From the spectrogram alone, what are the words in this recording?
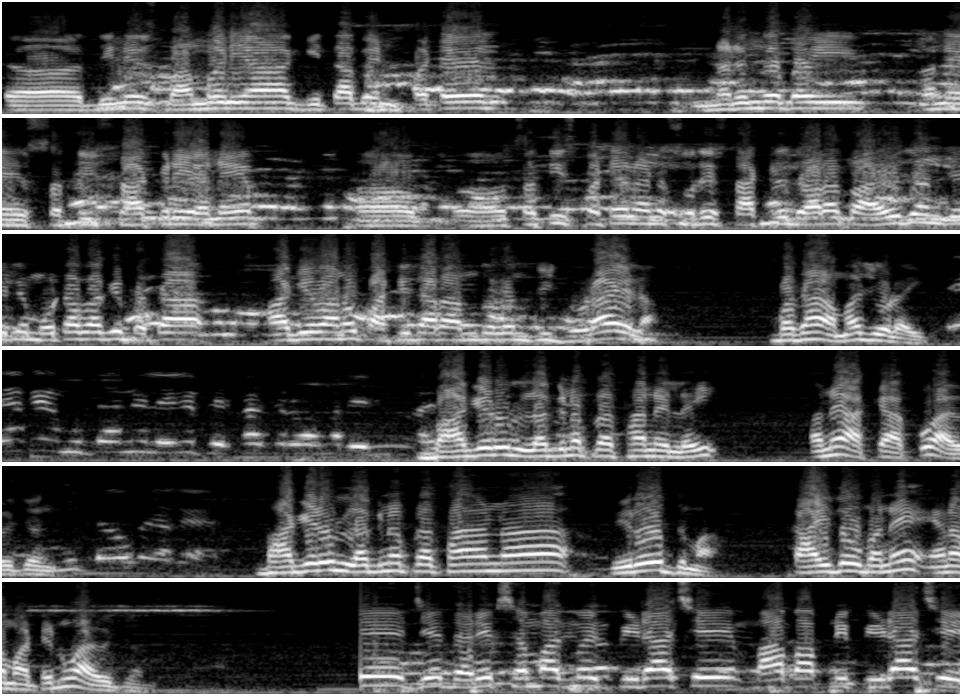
દિનેશ બામણિયા ગીતાબેન પટેલ નરેન્દ્રભાઈ અને સતીશ ઠાકરે અને સતીશ પટેલ અને સુરેશ ઠાકરે દ્વારા તો આયોજન છે એટલે મોટાભાગે બધા આગેવાનો પાટીદાર આંદોલનથી જોડાયેલા. બધા આમાં આયોજન? ભાગેડુ લગ્ન પ્રથાને લઈ અને આખે આખું આયોજન છે. ભાગેડુ લગ્ન પ્રથાના વિરોધમાં કાયદો બને એના માટેનું આયોજન. કે જે દરેક સમાજમાં એક પીડા છે મા બાપની પીડા છે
